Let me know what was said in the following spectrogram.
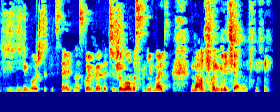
Не можете представить, насколько это тяжело воспринимать нам, англичанам.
